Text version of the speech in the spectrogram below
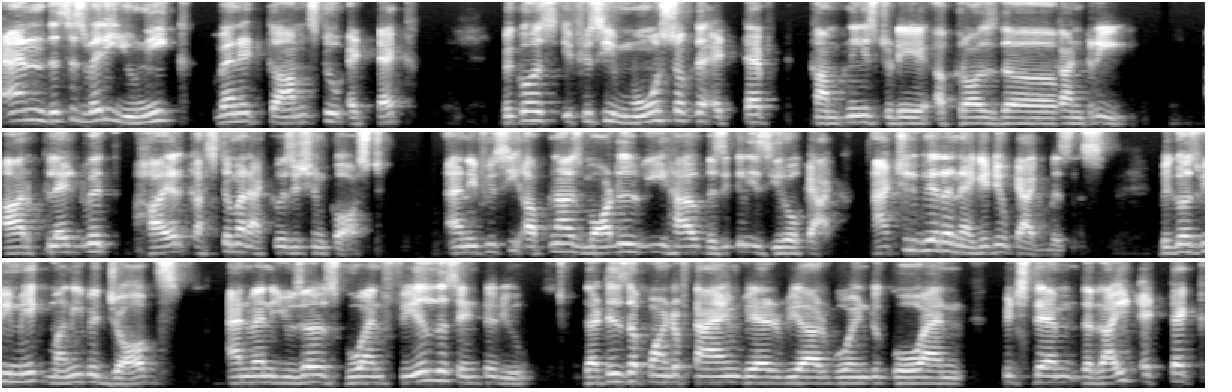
And this is very unique when it comes to edtech, because if you see most of the edtech companies today across the country are plagued with higher customer acquisition cost. And if you see Apna's model, we have basically zero CAC. Actually, we are a negative CAC business because we make money with jobs. And when users go and fail this interview, that is the point of time where we are going to go and pitch them the right edtech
